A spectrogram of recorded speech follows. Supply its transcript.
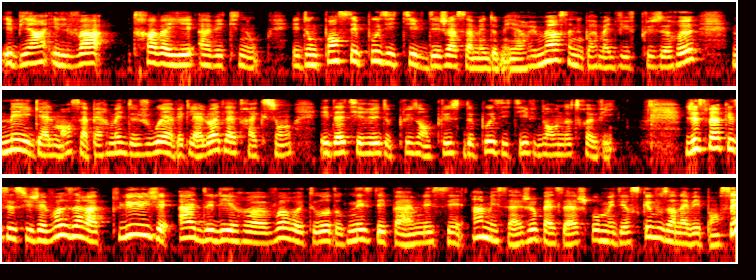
eh bien, il va travailler avec nous. Et donc penser positive, déjà ça met de meilleure humeur, ça nous permet de vivre plus heureux, mais également ça permet de jouer avec la loi de l'attraction et d'attirer de plus en plus de positif dans notre vie. J'espère que ce sujet vous aura plu. J'ai hâte de lire euh, vos retours. Donc n'hésitez pas à me laisser un message au passage pour me dire ce que vous en avez pensé.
